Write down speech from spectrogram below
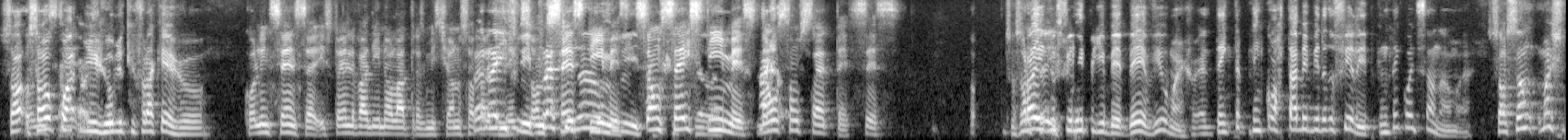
Só, só o 4 de julho que fraquejou. Com licença, estou invadindo a transmissão só para dizer que são seis não, times. Felipe. São seis times, não são sete. Seis. Só aí do Felipe de beber, viu, macho? Ele tem que, tem que cortar a bebida do Felipe, que não tem condição, não, mano. Só são. Mas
